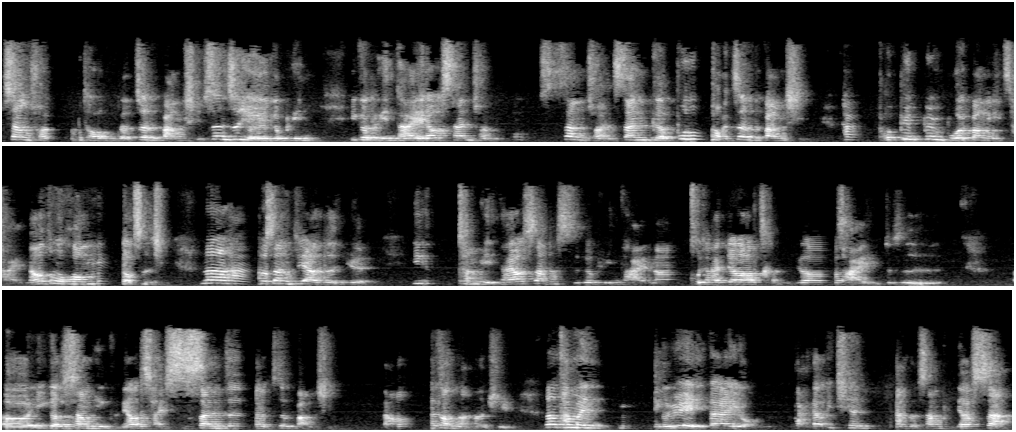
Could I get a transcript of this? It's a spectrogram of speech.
上传不同的正方形，甚至有一个平一个平台要上传上传三个不同的正方形，它不并并不会帮你裁。然后这么荒谬的事情，那它的上架人员一产品它要上十个平台呢，所以它就要可能就要裁，就是呃一个商品可能要裁十三张正方形，然后上传上去。那他们每个月大概有百到一千张的商品要上，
